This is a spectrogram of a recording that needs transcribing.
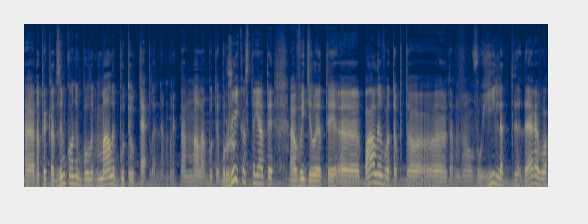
наприклад, взимку вони були мали бути утепленими. Там мала бути буржуйка стояти, виділити паливо, тобто там вугілля, дерево.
